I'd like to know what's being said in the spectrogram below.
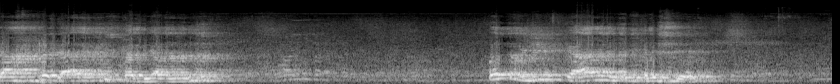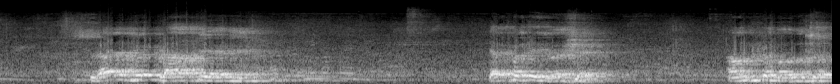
ರಾಷ್ಟ್ರ ಜಾಗೃತಿ ಅಭಿಯಾನ ಅಂತ ಒಂದು ವಿಷಯ ಕಾರಣ ನನಗೆ ಕಲಿಸಿದೆ ರಾಜ್ಯ ಪ್ರಾಪ್ತಿಯಾಗಿ ಎಪ್ಪತ್ತೈದು ವರ್ಷ ಅಮೃತ ಮಹೋತ್ಸವ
